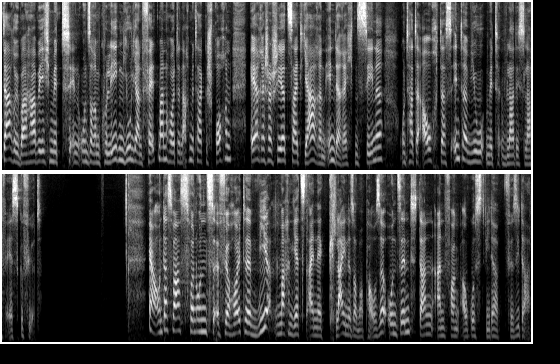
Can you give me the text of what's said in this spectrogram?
Darüber habe ich mit in unserem Kollegen Julian Feldmann heute Nachmittag gesprochen. Er recherchiert seit Jahren in der rechten Szene und hatte auch das Interview mit Wladislav S. geführt. Ja, und das war's von uns für heute. Wir machen jetzt eine kleine Sommerpause und sind dann Anfang August wieder für Sie da.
